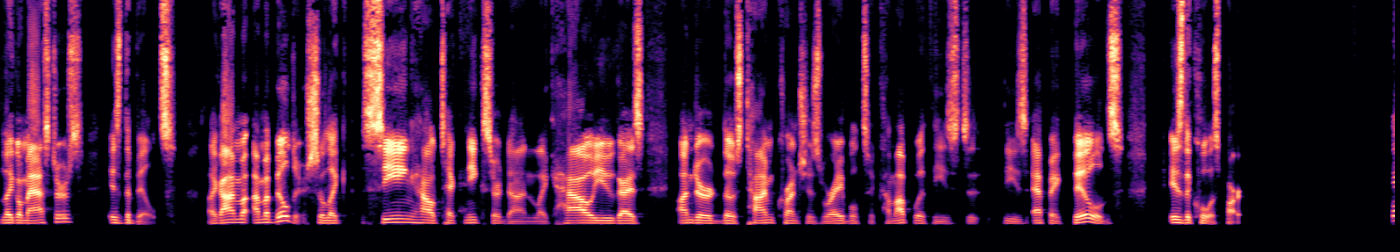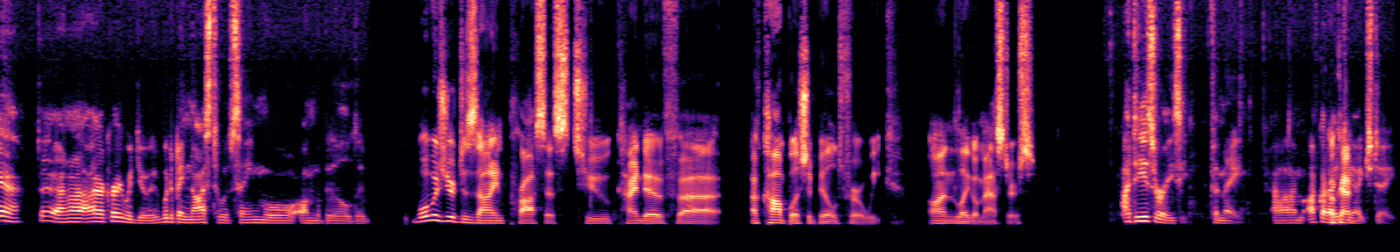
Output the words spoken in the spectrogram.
lego masters is the builds. Like i'm a, i'm a builder so like seeing how techniques are done like how you guys under those time crunches were able to come up with these these epic builds is the coolest part Yeah, yeah, and I, I agree with you. It would have been nice to have seen more on the build. It- what was your design process to kind of uh, accomplish a build for a week on Lego Masters? Ideas are easy for me. Um, I've got Okay. ADHD.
